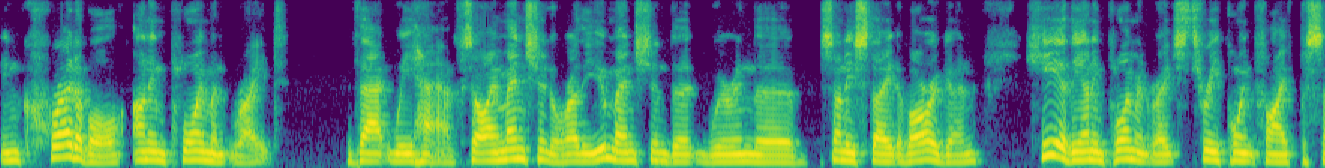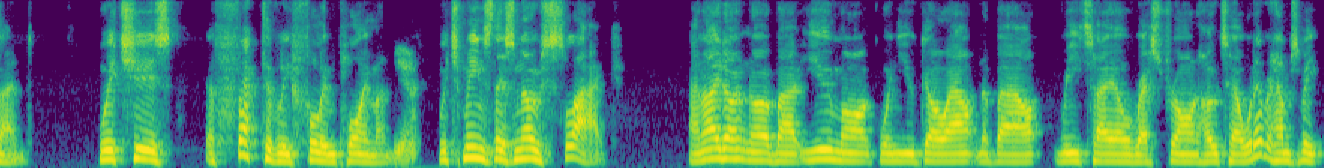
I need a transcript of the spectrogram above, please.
incredible unemployment rate that we have. So I mentioned, or rather, you mentioned that we're in the sunny state of Oregon. Here, the unemployment rate's 3.5%, which is effectively full employment, yeah. which means there's no slack. And I don't know about you, Mark, when you go out and about retail, restaurant, hotel, whatever it happens to be,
